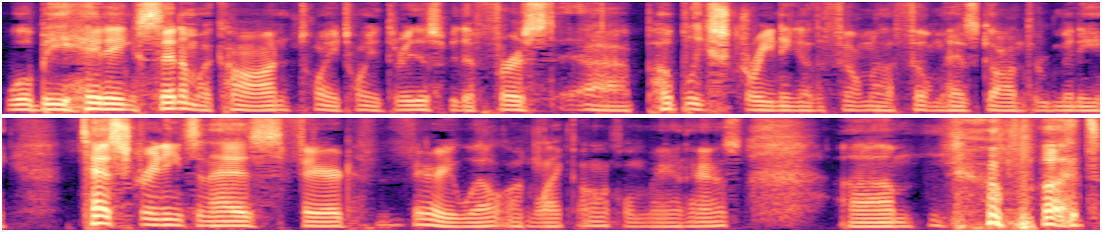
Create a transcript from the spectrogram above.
will be hitting CinemaCon 2023. This will be the first uh, public screening of the film. The film has gone through many test screenings and has fared very well, unlike Uncle Man has. Um, but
